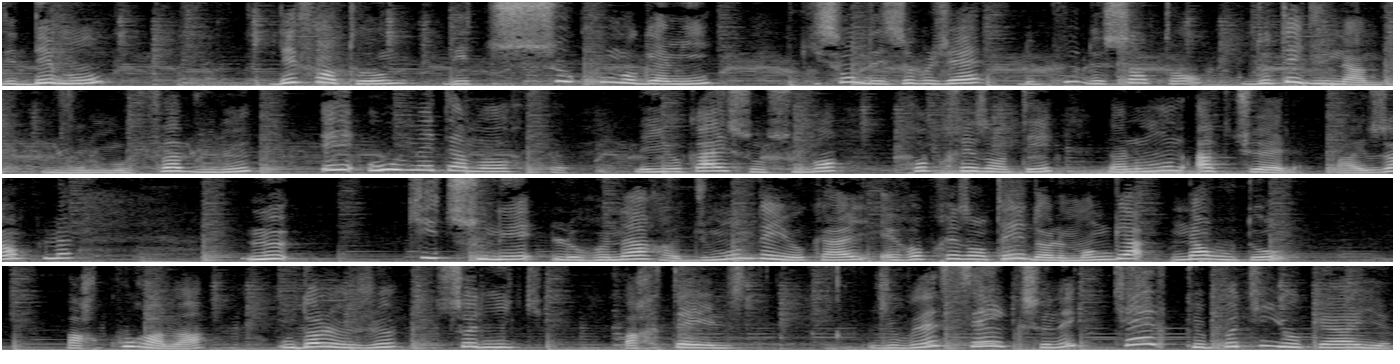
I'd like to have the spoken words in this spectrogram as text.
des démons, des fantômes, des tsukumogami, qui sont des objets de plus de 100 ans dotés d'une âme, des animaux fabuleux et ou métamorphes. Les yokai sont souvent représentés dans le monde actuel. Par exemple, le Kitsune, le renard du monde des yokai, est représenté dans le manga Naruto par Kurama ou dans le jeu Sonic par Tails. Je vous ai sélectionné quelques petits yokai.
